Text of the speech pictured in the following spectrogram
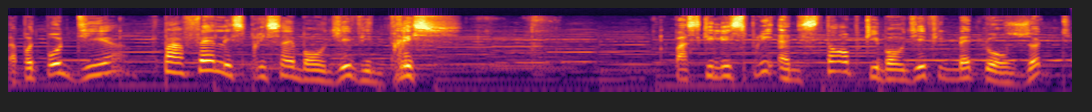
l'apôtre Paul dit Pas faire l'Esprit Saint, bon Dieu, vient triste. Parce que l'Esprit un stampe qui, bon Dieu, fin mettre leurs autres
